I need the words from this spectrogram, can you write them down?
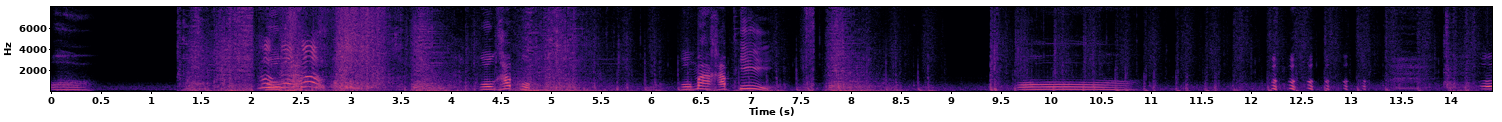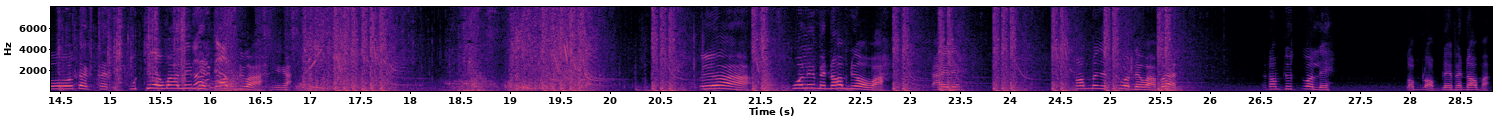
โอ้ Go, go, go! วงครับผมวงมากครับพี่ โอ้ โอ้ แต่แต่กูเชื่อว่าเล่นเพนคอมดีกว่าอย่างเงี้ยเออกูว่าเล่นเป็นน้อมดีกว่าว่ะใจเลยน้อมมันจะจวดเลยว่ะเพื่อนน้อมจวดๆเลย หลอมๆเลยแพนทอมอะ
